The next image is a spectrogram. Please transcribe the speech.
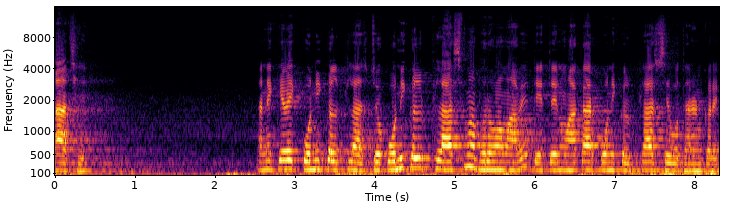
આ છે. અને કહેવાય કોનિકલ ફ્લાસ. જો કોનિકલ ફ્લાસમાં ભરવામાં આવે, તે તેનો આકાર કોનિકલ ફ્લાસ જેવો ધારણ કરે.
